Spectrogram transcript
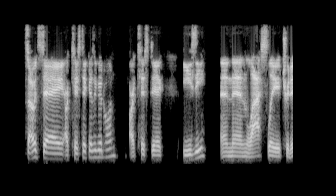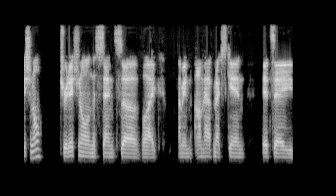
So I would say artistic is a good one. Artistic, easy. And then lastly, traditional. Traditional in the sense of like, I mean, I'm half Mexican. It's a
